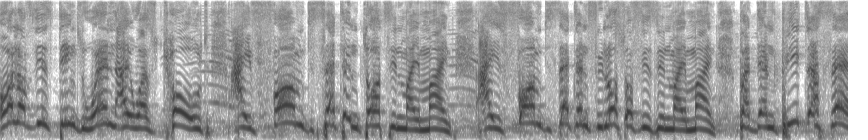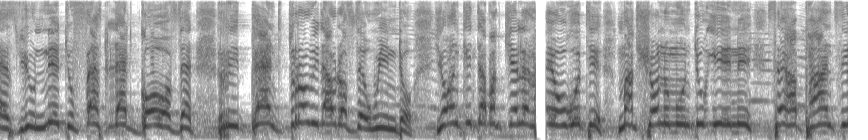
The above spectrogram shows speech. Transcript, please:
all of these things, when I was told, I formed certain thoughts in my mind. I formed certain philosophies in my mind. But then Peter says, you need to first let go of that. Repent, throw it out of the window. Yonke into abakutshele ngayo ukuthi makushona umuntu kini sekaphansi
